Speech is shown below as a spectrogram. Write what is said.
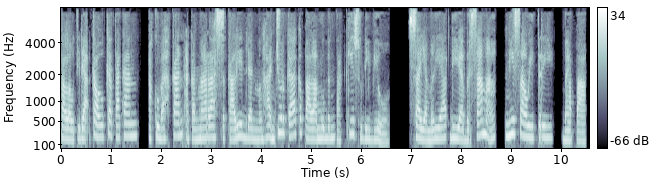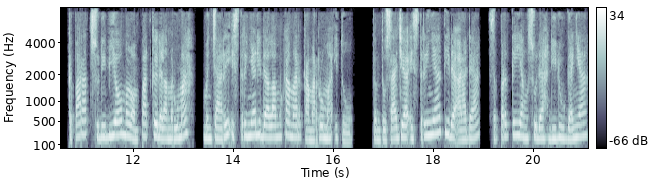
kalau tidak kau katakan, aku bahkan akan marah sekali dan menghancurkan kepalamu bentaki Sudibyo. Saya melihat dia bersama, Nisawitri, Bapak, Keparat Sudibyo melompat ke dalam rumah, mencari istrinya di dalam kamar-kamar rumah itu. Tentu saja istrinya tidak ada, seperti yang sudah diduganya,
